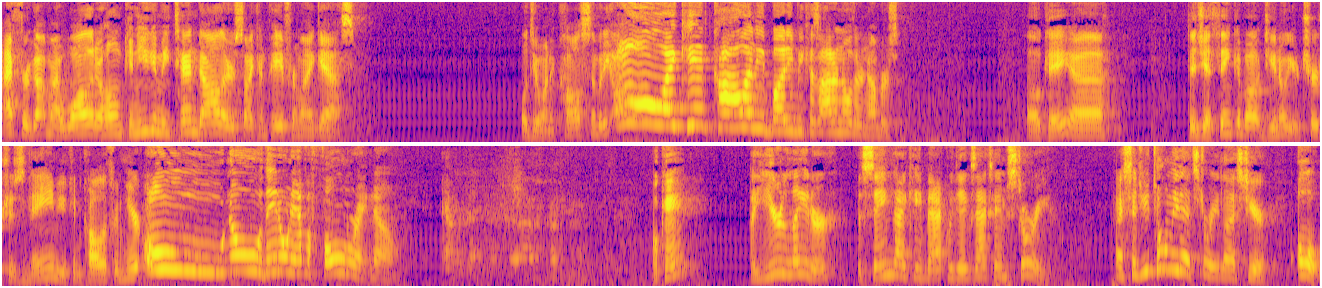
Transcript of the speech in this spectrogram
I forgot my wallet at home. Can you give me $10 so I can pay for my gas? Well, do you want to call somebody? Oh, I can't call anybody because I don't know their numbers. Okay, uh, did you think about, do you know your church's name? You can call it from here. Oh, no, they don't have a phone right now. Okay, a year later, the same guy came back with the exact same story. I said, You told me that story last year. Oh,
